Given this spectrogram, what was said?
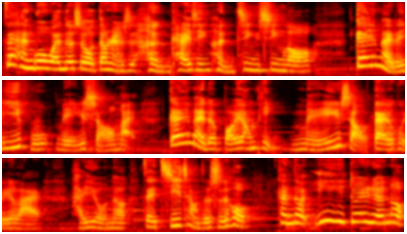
在韩国玩的时候，当然是很开心、很尽兴喽。该买的衣服没少买，该买的保养品没少带回来。还有呢，在机场的时候，看到一堆人哦，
